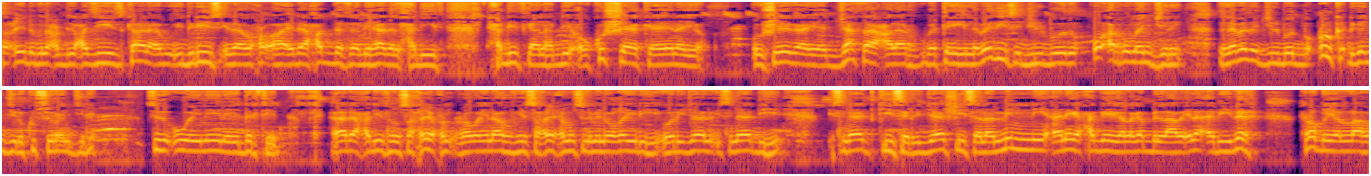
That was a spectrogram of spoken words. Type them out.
saciid bnu cabdilcasiis kaana abuu idriis idaa wuxuu ahaa idaa xadatha bihada alxadiid. Xadiidkan haddii uu ku sheekeynayo uu sheegaya jatha calaa rukbatayhi labadiisa jilboodu u aruman jiray labada jilboodba dhulka dhigan jira ku suran jira siduu u weyneynaya darteed. Hada xadiidun saxiixun rawaynaahu fii saxiixi muslimin wagayrihi wa rijaalu isnaadihi isnaadkiisa rijaashiisana minii aniga xaggayga laga bilaabay ilaa abidar radia allaahu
